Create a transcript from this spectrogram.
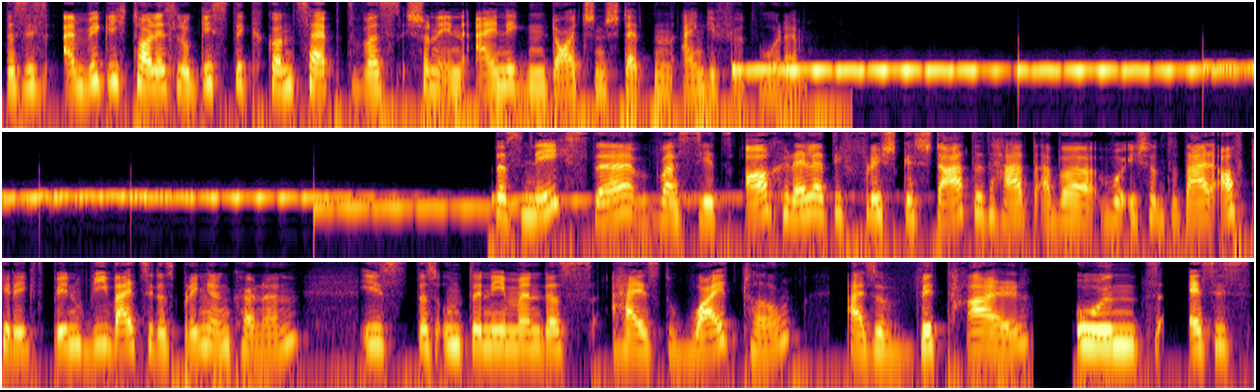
das ist ein wirklich tolles Logistikkonzept, was schon in einigen deutschen Städten eingeführt wurde. Das nächste, was jetzt auch relativ frisch gestartet hat, aber wo ich schon total aufgeregt bin, wie weit sie das bringen können, ist das Unternehmen, das heißt Vital, also Vital. Und es ist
